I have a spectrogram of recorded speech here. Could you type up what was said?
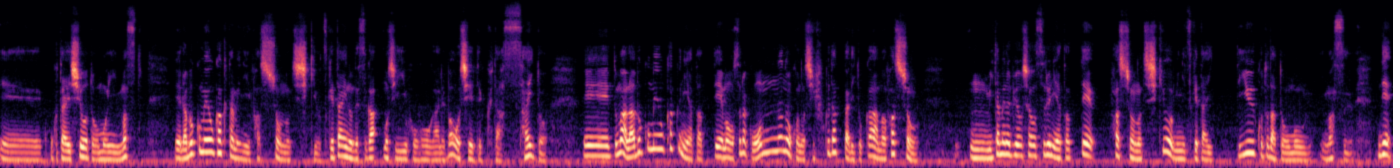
えお答えしようと思いますと、えラブコメを書くためにファッションの知識をつけたいのですがもしいい方法があれば教えてくださいと。えーとまあ、ラブコメを書くにあたって、まあ、おそらく女の子の私服だったりとか、まあ、ファッション、うん、見た目の描写をするにあたってファッションの知識を身につけたいっていうことだと思います。で、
